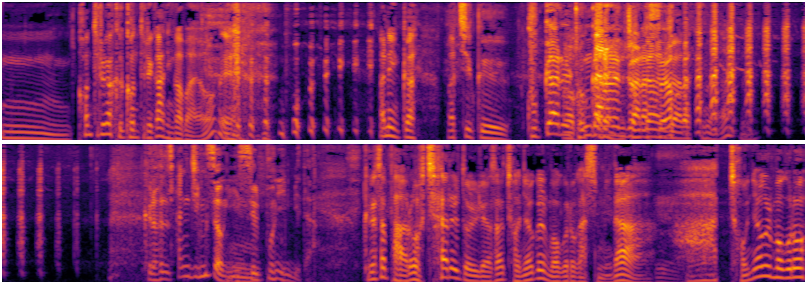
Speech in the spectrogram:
음, 컨트리가 그 컨트리가 아닌가 봐요. 네. 아니 그러니까 마치 그 국가를 어, 종단하는 줄 알았어요. 줄 알았지만. 네. 그런 상징성이 음. 있을 뿐입니다. 그래서 바로 차를 돌려서 저녁을 먹으러 갔습니다. 음. 아, 저녁을 먹으러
